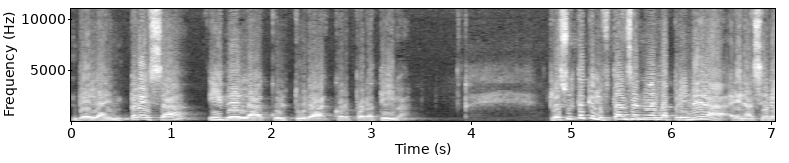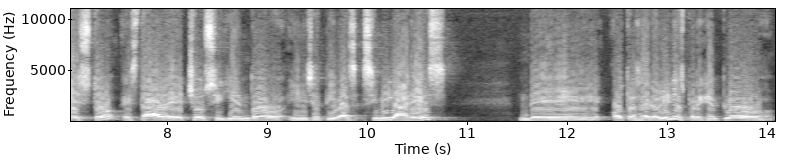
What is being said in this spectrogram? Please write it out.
de la empresa y de la cultura corporativa. Resulta que Lufthansa no es la primera en hacer esto, está de hecho siguiendo iniciativas similares de otras aerolíneas, por ejemplo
